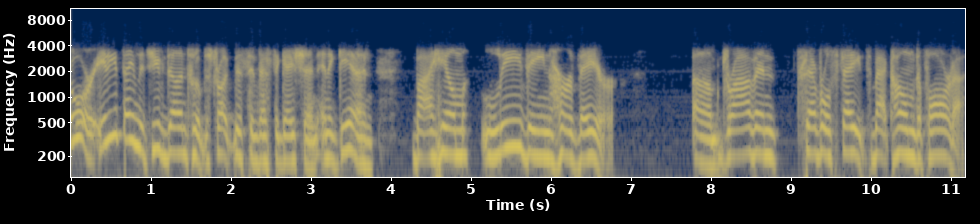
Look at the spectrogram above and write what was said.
Sure. Anything that you've done to obstruct this investigation, and again, by him leaving her there, um, driving several states back home to Florida,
